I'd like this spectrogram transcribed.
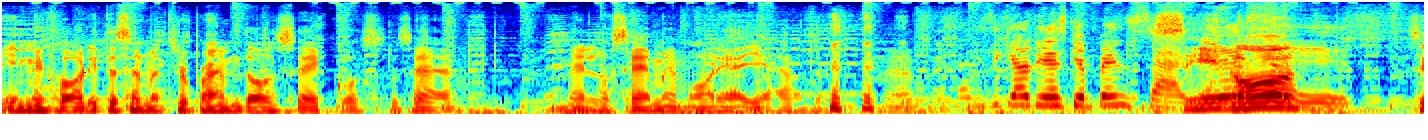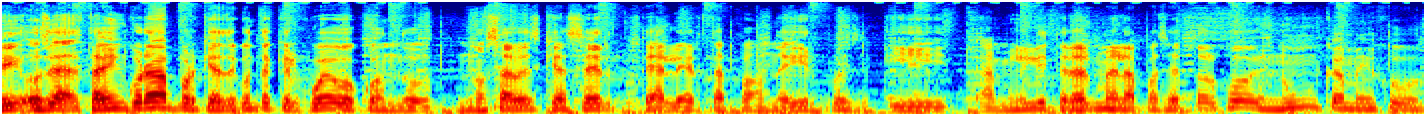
Y mi favorito es el Metro Prime 2 Ecos. O sea, me lo sé de memoria ya. o sea, no- Ni siquiera tienes que pensar. Sí, no. es. Sí, o sea, está bien curada porque haz de cuenta que el juego, cuando no sabes qué hacer, te alerta para dónde ir, pues. Y a mí, literal, me la pasé todo el juego y nunca me dijo,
